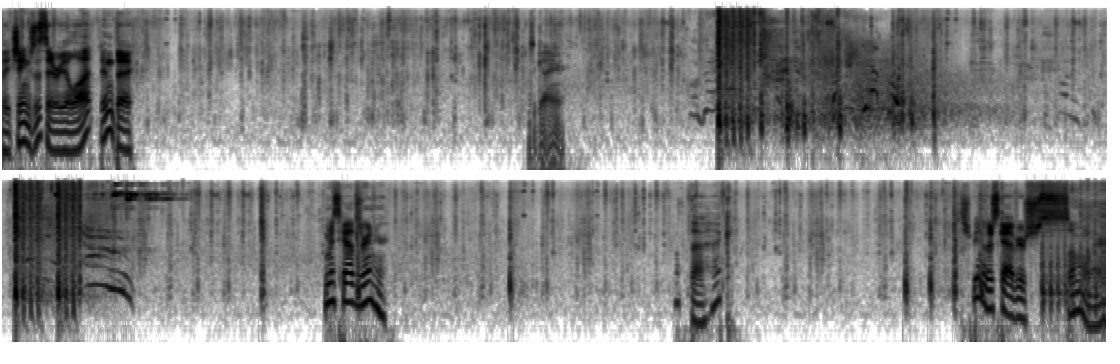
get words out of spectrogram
They changed this area a lot, didn't they? There's a guy here. How many scavs are in here? What the heck? There should be another scav here somewhere.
